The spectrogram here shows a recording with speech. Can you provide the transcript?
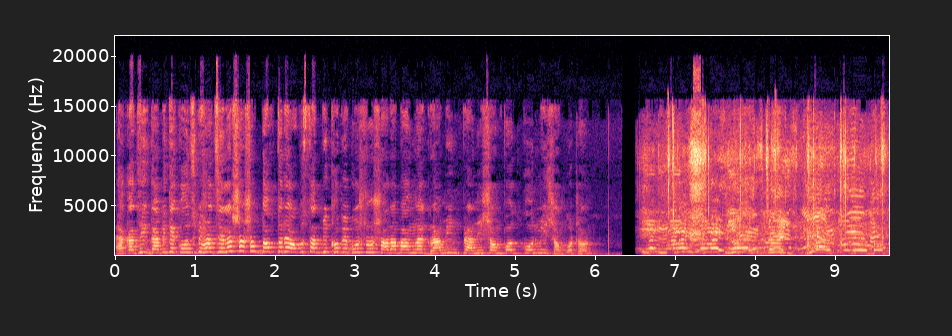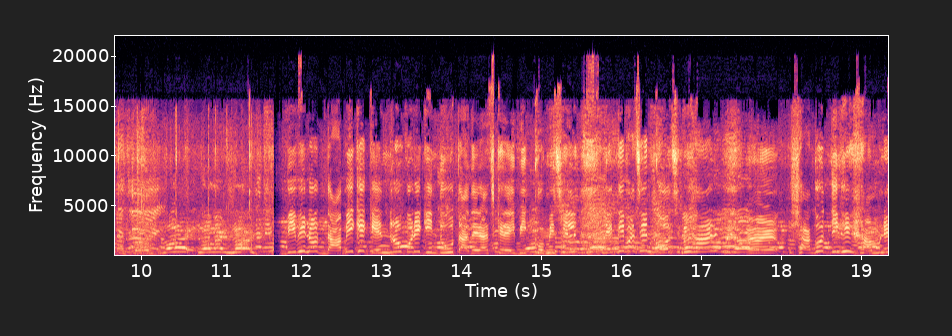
একাধিক দাবিতে কোচবিহার জেলা শাসক দপ্তরে অবস্থান বিক্ষোভে বসল সারা বাংলা গ্রামীণ প্রাণী সম্পদ কর্মী সংগঠন। বিভিন্ন দাবিকে কেন্দ্র করে কিন্তু তাদের আজকের এই বিক্ষোভ মিছিল। দেখতে পাচ্ছেন কোচবিহার সাগর দিঘির সামনে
